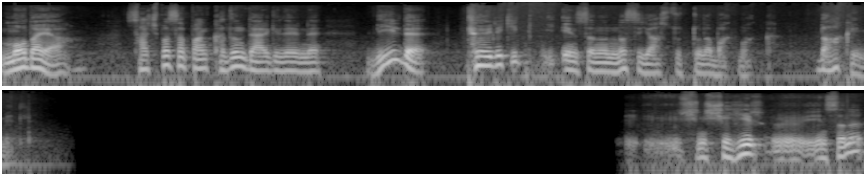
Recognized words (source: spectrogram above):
modaya, saçma sapan kadın dergilerine değil de köydeki insanın nasıl yas tuttuğuna bakmak daha kıymetli. Şimdi şehir e, insanı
